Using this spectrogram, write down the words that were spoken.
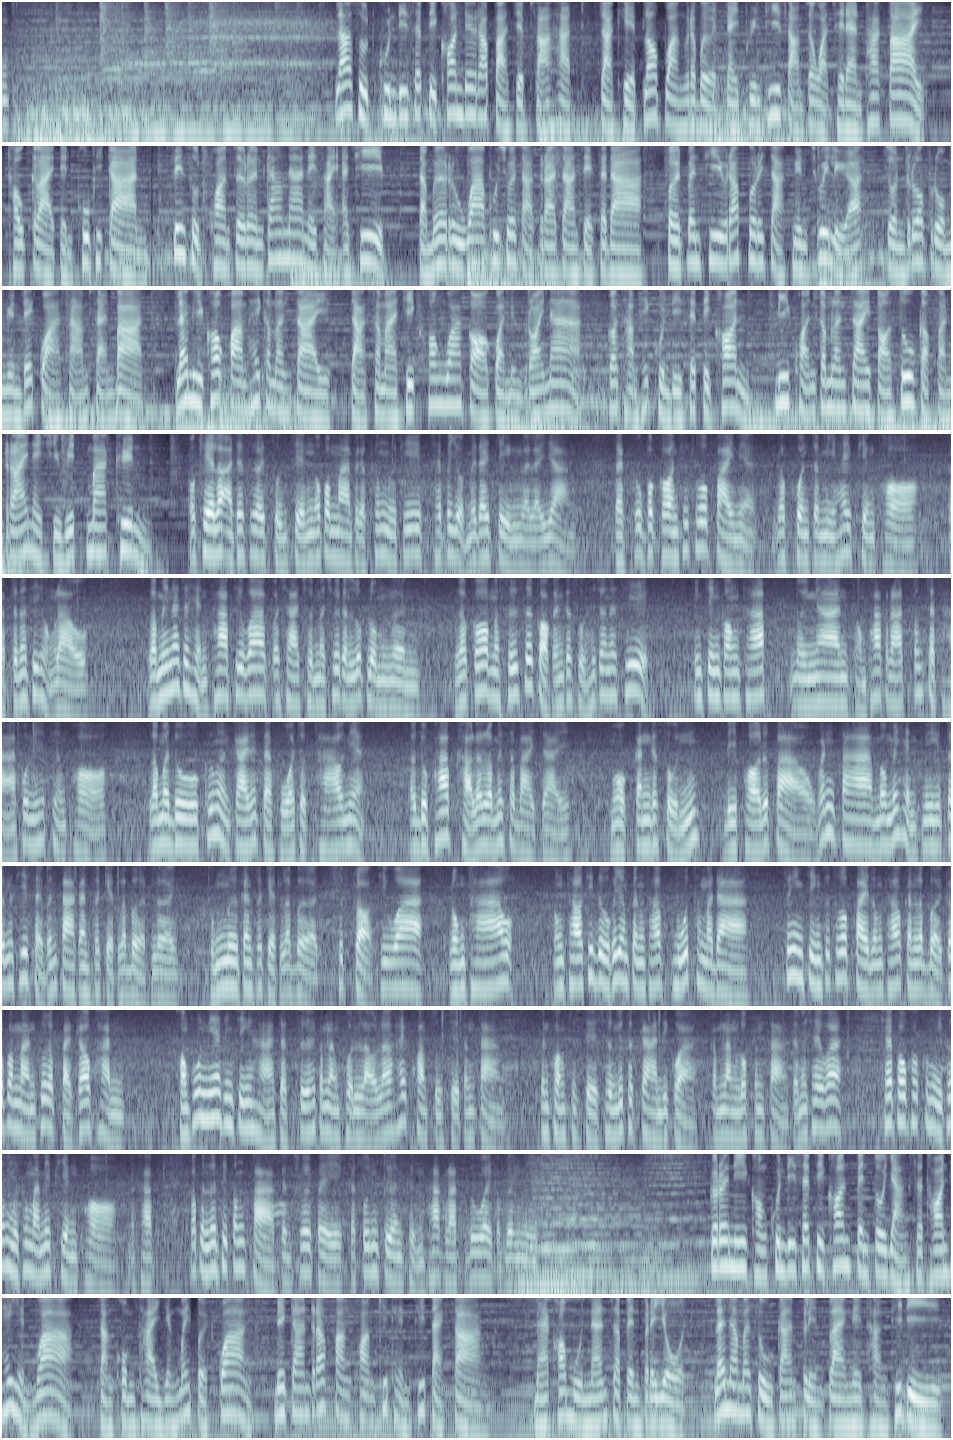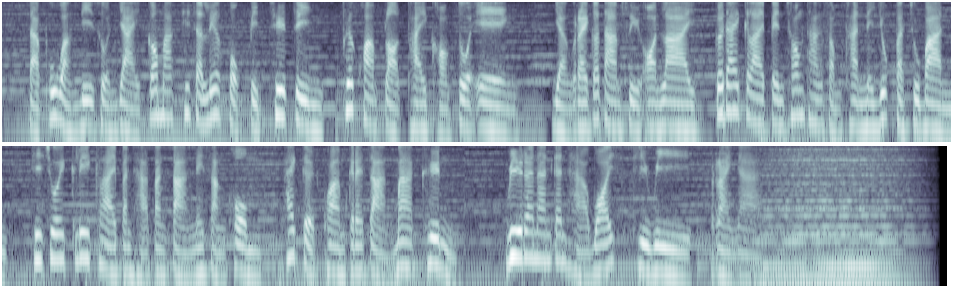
ล่าสุดคุณดีเซปติคอนได้รับบาดเจ็บสาหัส จากเหตุลอบวางระเบิดในพื้นที่ 3 จังหวัดชายแดนภาคใต้ เขากลายเป็นผู้พิการ สิ้นสุดความเจริญก้าวหน้าในสายอาชีพ แต่เมื่อรู้ว่าผู้ช่วยศาสตราจารย์เจษดา เปิดบัญชีรับบริจาคเงินช่วยเหลือ จนรวบรวมเงินได้กว่า 3 0 0แสนบาท และมีข้อความให้กำลังใจ จากสมาชิกห้องว่ากอกว่า 100 หน้า ก็ทำให้คุณดีเซปติคอน มีขวัญกำลังใจต่อสู้กับฝันร้ายในชีวิตมากขึ้นโอเคเราอาจจะเคยสูญเสียงบประมาณไปกับเครื่องมือที่ใช้ประโยชน์ไม่ได้จริงหลาย ๆ อย่าง แต่อุปกรณ์ทั่ว ๆ ไปเนี่ยเราควรจะมีให้เพียงพอกับเจ้าหน้าที่ของเรา เราไม่น่าจะเห็นภาพที่ว่าประชาชนมาช่วยกันรวบรวมเงิน แล้วก็มาซื้อเสื้อเกราะกันกระสุนให้เจ้าหน้าที่ จริง ๆ กองทัพหน่วยงานของภาครัฐต้องจัดหาพวกนี้ให้เพียงพอ เรามาดูเครื่องแต่งกายตั้งแต่หัวจดเท้าเนี่ยเราดูภาพข่าวแล้วเราไม่สบายใจ หมวกกันกระสุนดีพอหรือเปล่าแว่นตาเราไม่เห็นมีเจ้าหน้าที่ใส่แว่นตากันสะเก็ดระเบิดเลย ถุงมือกันสะเก็ดระเบิด ชุดเกราะที่ว่ารองเท้ารองเท้าที่ดูก็ยังเป็นรองเท้าบูทธรรมดาซึ่งจริงๆทั่วๆไปรองเท้ากันระเบิดก็ประมาณคู่ละแปดเก้าพัน ของพวกนี้จริง ๆ หาจัดซื้อให้กำลังพลเราแล้วให้ความสูญเสียต่างๆ เป็นความสูญเสียเชิงยุทธการดีกว่ากำลังลบต่างๆ แต่ไม่ใช่ว่าแค่เพราะเขามีเครื่องมือเครื่องไม้ไม่เพียงพอนะครับก็เป็นเรื่องที่ต้องฝากกันช่วยไปกระตุ้นเตือนถึงภาครัฐด้วยกับเรื่องนี้ กรณีของคุณดีเซปติคอนเป็นตัวอย่างสะท้อนให้เห็นว่า สังคมไทยยังไม่เปิดกว้าง ในการรับฟังความคิดเห็นที่แตกต่าง แม้ข้อมูลนั้นจะเป็นประโยชน์ และนำมาสู่การเปลี่ยนแปลงในทางที่ดี แต่ผู้หวังดีส่วนใหญ่ก็มักที่จะเลือกปกปิดชื่อจริง เพื่อความปลอดภัยของตัวเอง อย่างไรก็ตามสื่อออนไลน์ ก็ได้กลายเป็นช่องทางสำคัญในยุคปัจจุบัน ที่ช่วยคลี่คลายปัญหาต่างๆ ในสังคม ให้เกิดความกระจ่างมากขึ้น วีรนันท์กันหา Voice TV รายงาน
